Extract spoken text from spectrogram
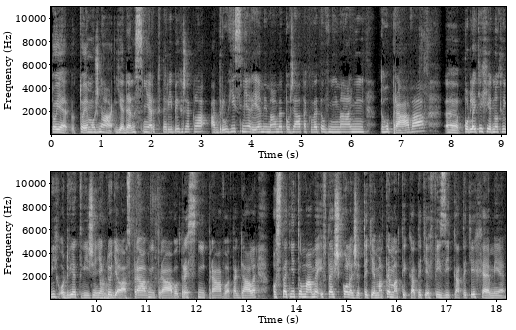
To je, to je možná jeden směr, který bych řekla. A druhý směr je, my máme pořád takovéto vnímání toho práva, Eh, podle těch jednotlivých odvětví, že někdo ano. dělá správní právo, trestní právo a tak dále. Ostatně to máme i v té škole, že teď je matematika, teď je fyzika, teď je chemie.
